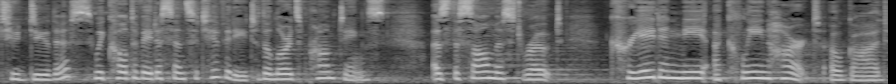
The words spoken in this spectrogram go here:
To do this, we cultivate a sensitivity to the Lord's promptings. As the psalmist wrote, Create in me a clean heart, O God,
